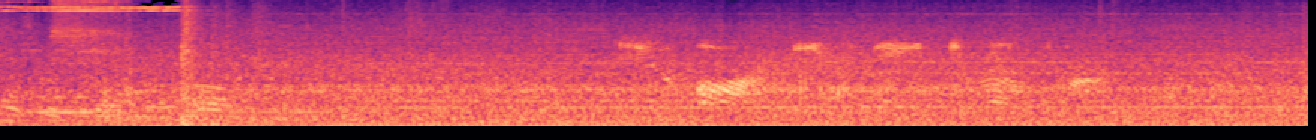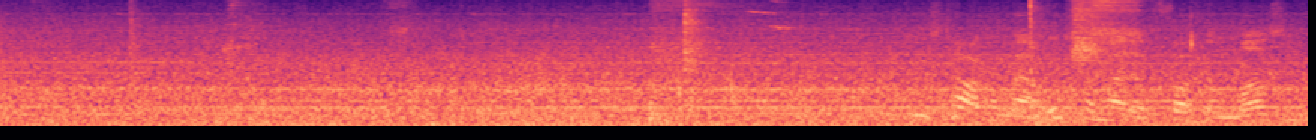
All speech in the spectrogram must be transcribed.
one scripture. though. Um, You are in main transfer. What talking about? We talking about a fucking Muslim?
